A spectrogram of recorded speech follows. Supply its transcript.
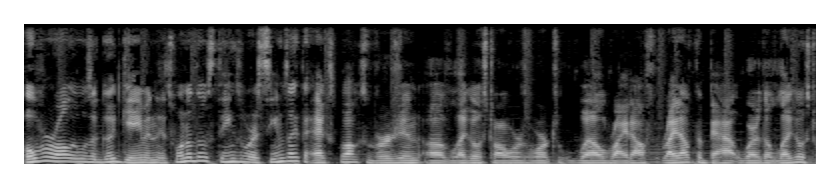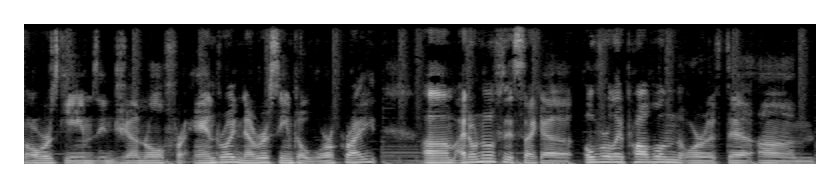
overall, it was a good game, and it's one of those things where it seems like the Xbox version of Lego Star Wars worked well right off right off the bat. Where the Lego Star Wars games in general for Android never seem to work right. Um, I don't know if it's like a overlay problem or if the um,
